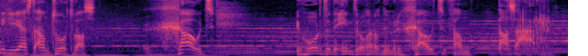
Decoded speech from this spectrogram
Enige juiste antwoord was goud. Je hoorde de intro van het nummer Goud van Bazaar.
